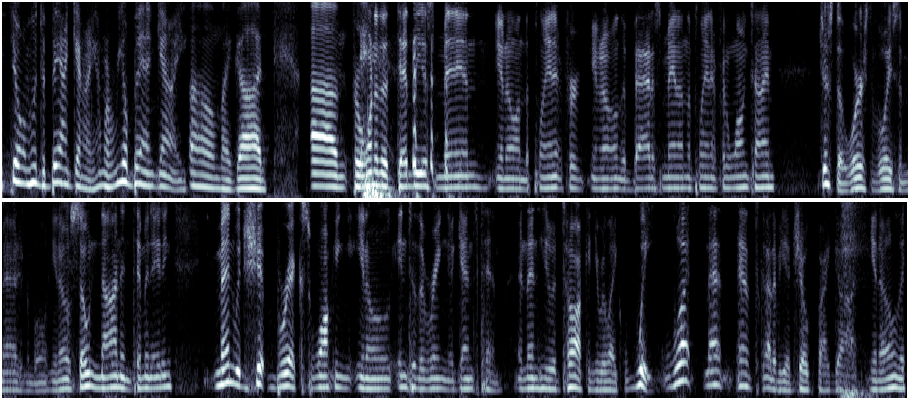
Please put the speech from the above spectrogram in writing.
Still am with the bad guy. I'm a real bad guy. Oh my god. Um, for one of the deadliest men, you know, on the planet for you know the baddest man on the planet for a long time. Just the worst voice imaginable, you know, so non-intimidating. Men would ship bricks walking, you know, into the ring against him, and then he would talk, and you were like, "Wait, what? That that's got to be a joke, by God!" You know, like,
